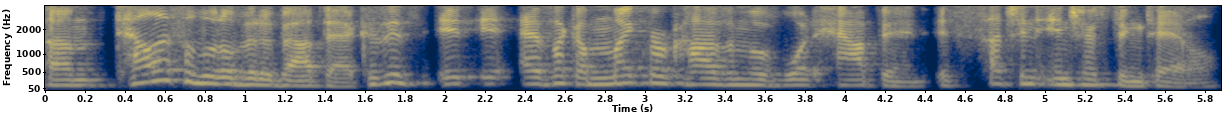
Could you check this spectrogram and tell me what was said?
Um, tell us a little bit about that, because it's it, it as like a microcosm of what happened. It's such an interesting tale.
